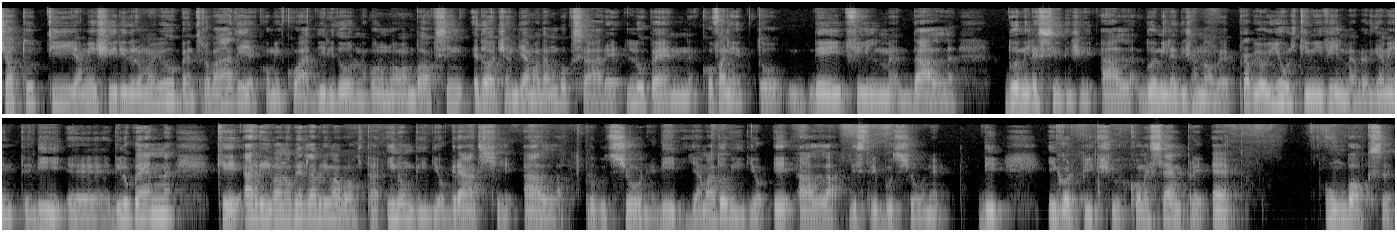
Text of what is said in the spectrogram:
Ciao a tutti amici di Roma View, bentrovati, eccomi qua di ritorno con un nuovo unboxing ed oggi andiamo ad unboxare Lupin cofanetto dei film dal 2016 al 2019, proprio gli ultimi film praticamente di, eh, di Lupin che arrivano per la prima volta in un video grazie alla produzione di Yamato Video e alla distribuzione di Eagle Picture. Come sempre è un box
